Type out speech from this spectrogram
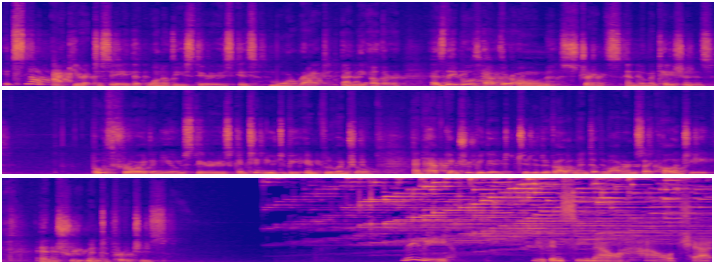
It's not accurate to say that one of these theories is more right than the other, as they both have their own strengths and limitations. Both Freud and Jung's theories continue to be influential and have contributed to the development of modern psychology and treatment approaches. Maybe you can see now how Chat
